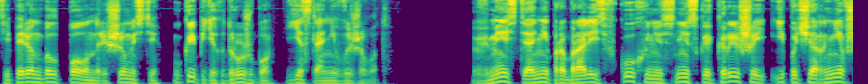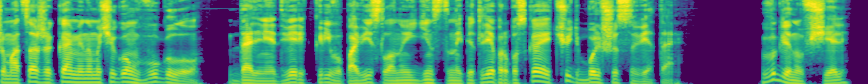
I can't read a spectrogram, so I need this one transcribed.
Теперь он был полон решимости укрепить их дружбу, если они выживут. Вместе они пробрались в кухню с низкой крышей и почерневшим от сажи каменным очагом в углу. Дальняя дверь криво повисла на единственной петле, пропуская чуть больше света. Выглянув в щель,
